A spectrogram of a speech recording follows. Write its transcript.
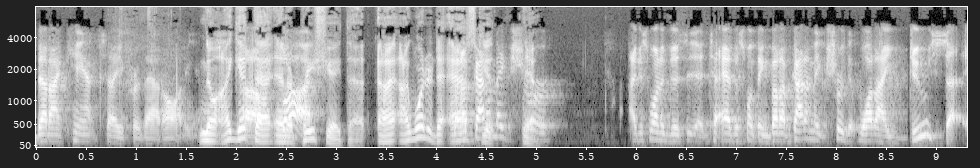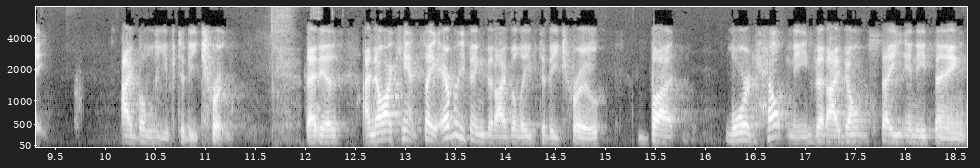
that I can't say for that audience. No, I get Uh, that and but- appreciate that. I, I wanted to but I've ask got to you. make yeah. sure. I just wanted to, to add this one thing, but I've got to make sure that what I do say, I believe to be true. That is, I know I can't say everything that I believe to be true, but Lord help me that I don't say anything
